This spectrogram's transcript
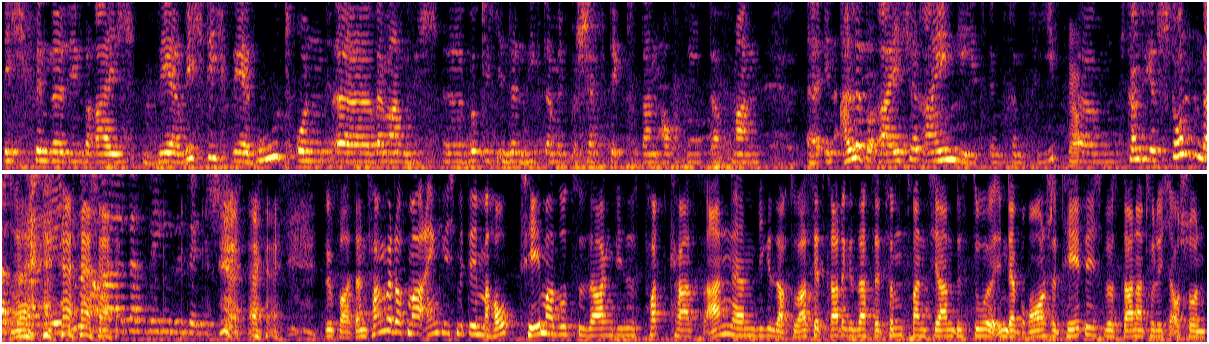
ich finde den Bereich sehr wichtig, sehr gut und äh, wenn man sich äh, wirklich intensiv damit beschäftigt, dann auch sieht, dass man in alle Bereiche reingeht im Prinzip. Ja. Ähm, ich könnte jetzt Stunden darüber reden, aber deswegen sind wir nicht hier. Super, dann fangen wir doch mal eigentlich mit dem Hauptthema sozusagen dieses Podcasts an. Ähm, wie gesagt, du hast jetzt gerade gesagt, seit 25 Jahren bist du in der Branche tätig, wirst da natürlich auch schon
